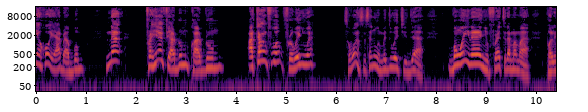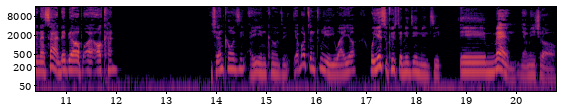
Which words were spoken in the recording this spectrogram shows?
yɛn hɔ yɛ abrabom. Na fra hɛn fi adom kɔ adom. Atamfoɔ fra no wɔ mɛdi w'akyi dɛ a bɔn wɔn nyinaa nyimfrɛ te mama a pɔlinasa a debia ɔkan Ishiran kanzi ayi nkanzi. Ya botun tun ye yiwayo wo Yesu Kristo ni din minti. Amen. Yamin shiro.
